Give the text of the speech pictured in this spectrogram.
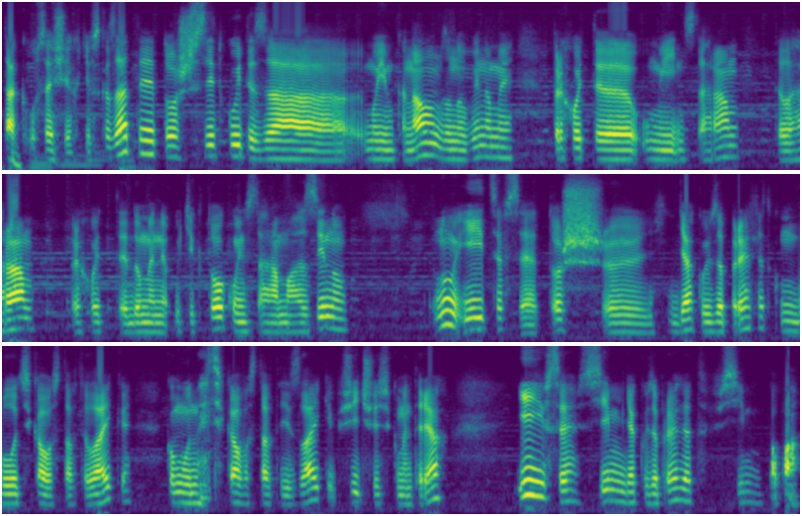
Так, усе, що я хотів сказати. Тож слідкуйте за моїм каналом, за новинами. Приходьте у мій інстаграм, телеграм, приходьте до мене у TikTok, у інстаграм-магазину. Ну і це все. Тож, е, дякую за перегляд. Кому було цікаво, ставте лайки. Кому не цікаво, ставте дізлайки, пишіть щось в коментарях. І все. Всім дякую за перегляд, всім па-па.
